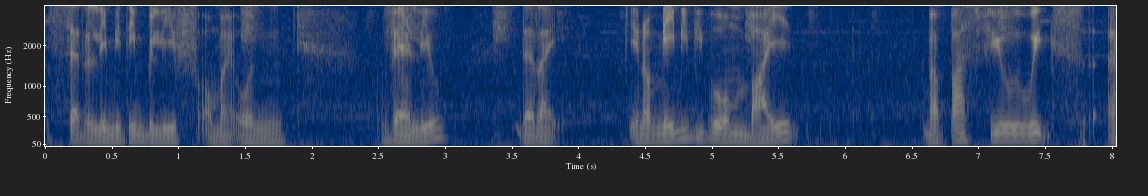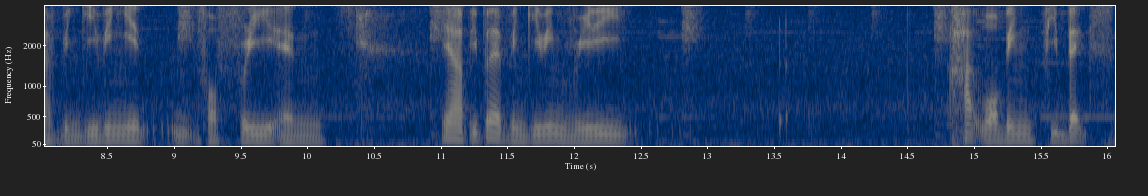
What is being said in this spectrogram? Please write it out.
set a limiting belief on my own value that like you know maybe people won't buy it but past few weeks I've been giving it for free and yeah people have been giving really heartwarming feedbacks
